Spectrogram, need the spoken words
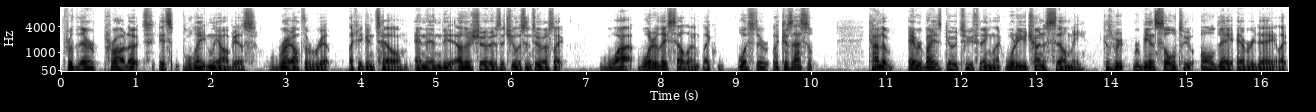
for their product, it's blatantly obvious right off the rip, like you can tell. And then the other shows that you listen to, I was like, "What? What are they selling? Like, what's their like?" Because that's kind of everybody's go-to thing. Like, what are you trying to sell me? Because we're, we're being sold to all day, every day. Like,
